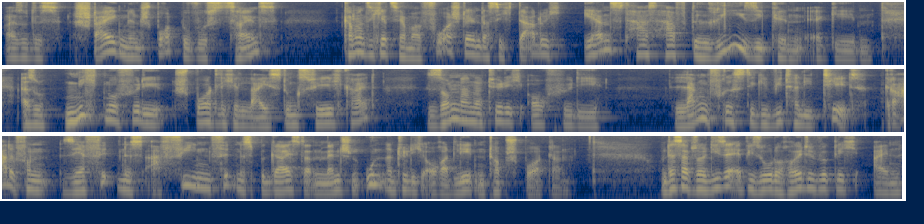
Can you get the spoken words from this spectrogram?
also des steigenden Sportbewusstseins kann man sich jetzt ja mal vorstellen, dass sich dadurch ernsthafte Risiken ergeben. Also nicht nur für die sportliche Leistungsfähigkeit, sondern natürlich auch für die langfristige Vitalität, gerade von sehr fitnessaffinen, fitnessbegeisterten Menschen und natürlich auch Athleten, Topsportlern. Und deshalb soll diese Episode heute wirklich ein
